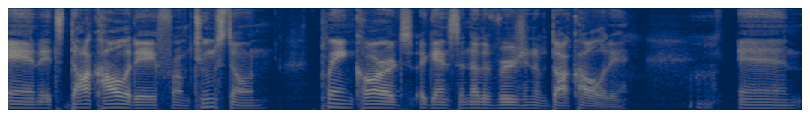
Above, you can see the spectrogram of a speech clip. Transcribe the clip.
and it's Doc Holliday from Tombstone playing cards against another version of Doc Holliday, and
